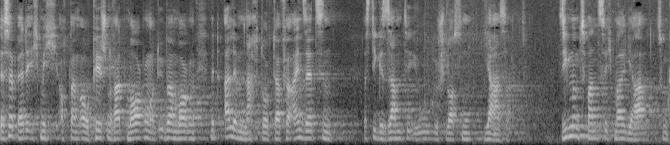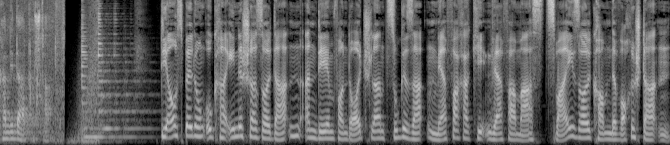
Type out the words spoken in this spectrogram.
Deshalb werde ich mich auch beim Europäischen Rat morgen und übermorgen mit allem Nachdruck dafür einsetzen, dass die gesamte EU geschlossen Ja sagt. 27 Mal Ja zum Kandidatenstatus. Die Ausbildung ukrainischer Soldaten an dem von Deutschland zugesagten Mehrfachraketenwerfer Mars 2 soll kommende Woche starten.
